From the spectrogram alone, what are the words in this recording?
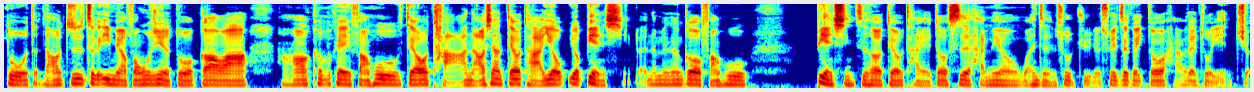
多的，然后就是这个疫苗防护性有多高啊，然后可不可以防护 Delta，然后像 Delta 又又变形了，能不能够防护变形之后 Delta 也都是还没有完整的数据的，所以这个都还要再做研究。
